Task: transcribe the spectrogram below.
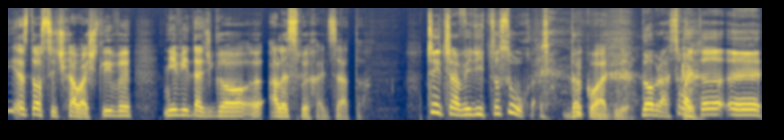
Jest dosyć hałaśliwy, nie widać go, ale słychać za to. Czyli trzeba wiedzieć, co słuchać. Dokładnie. Dobra, słuchaj, to y,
